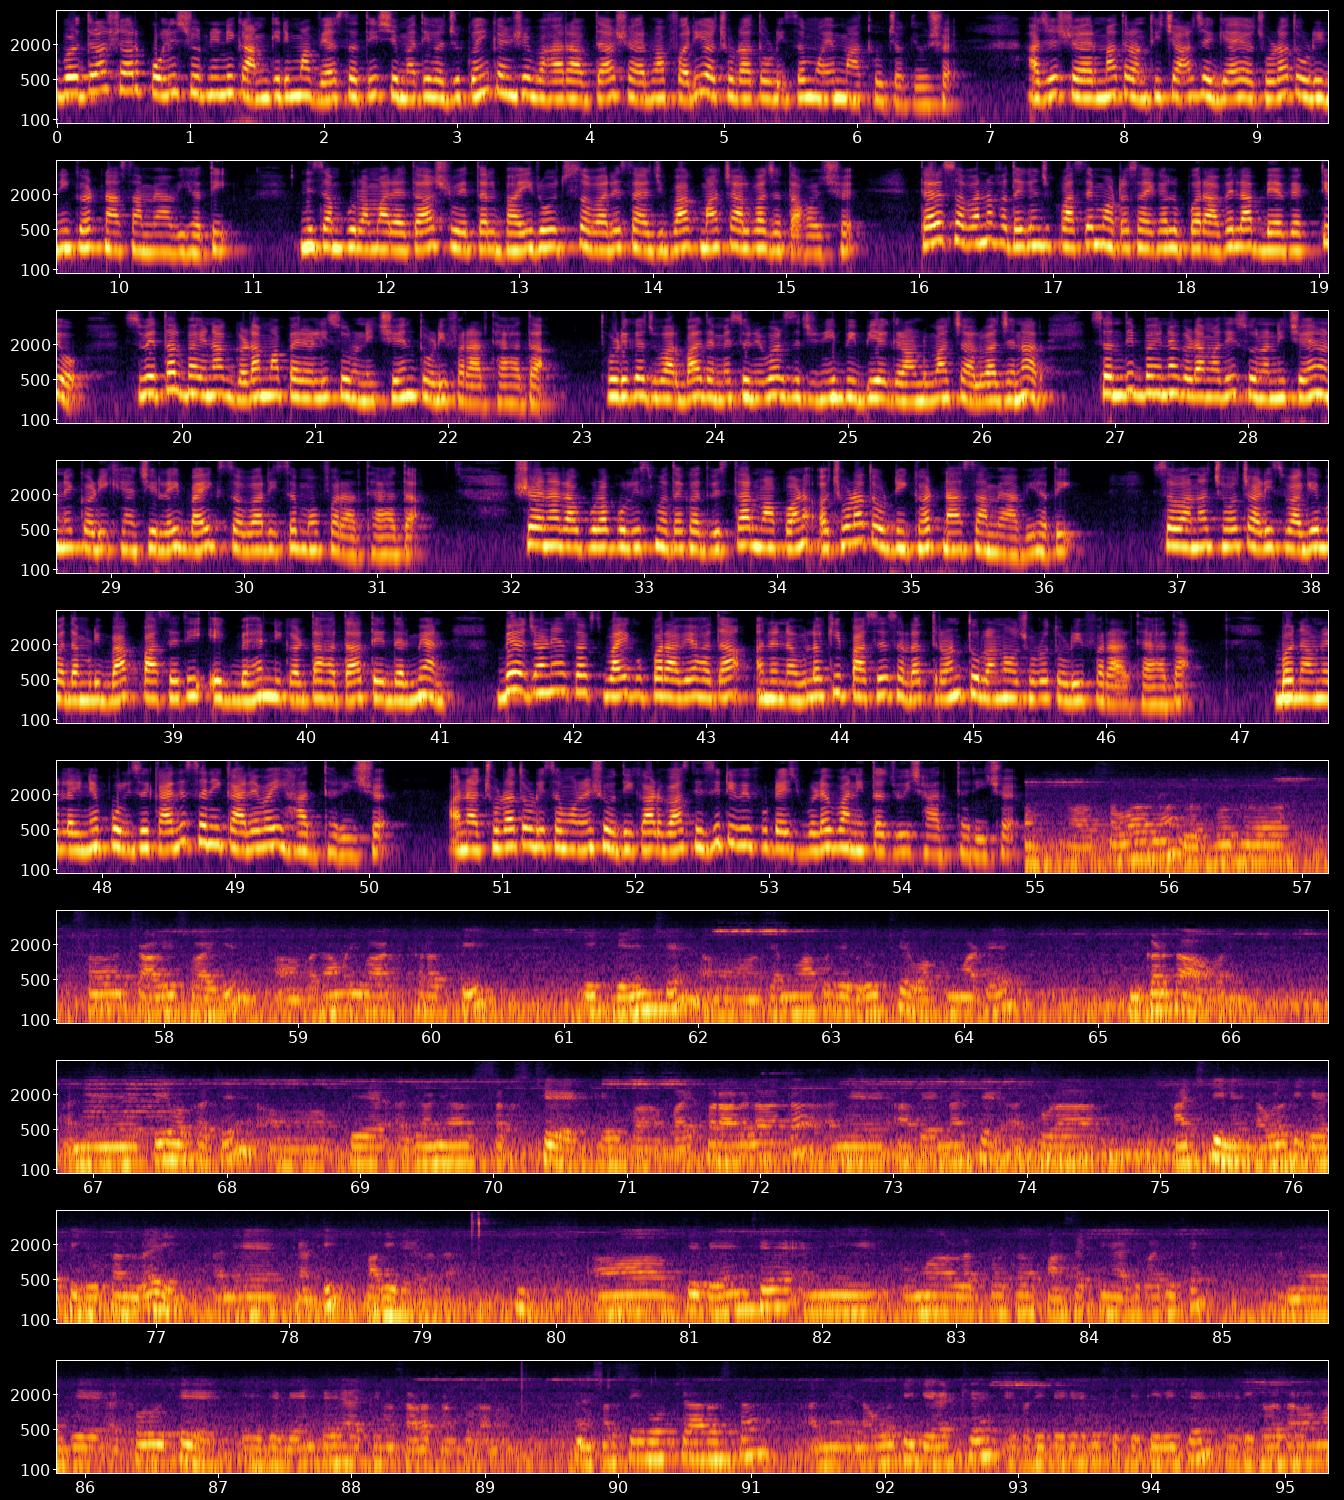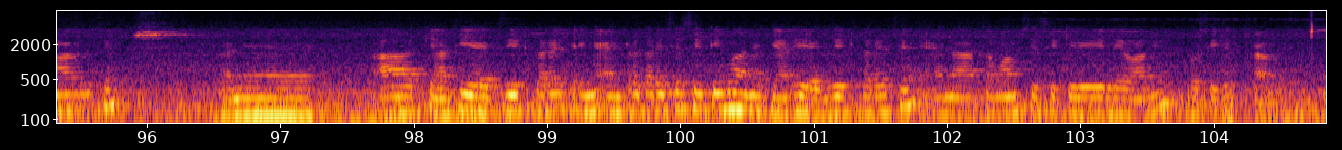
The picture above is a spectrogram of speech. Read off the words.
વડોદરા શહેર પોલીસ ચૂંટણીની કામગીરીમાં વ્યસ્ત હતી. જેમાંથી હજુ કંઈક અંશે બહાર આવતા શહેરમાં ફરી અછોડાતોડી સમયે માથું ચક્યું છે. આજે શહેરમાં ત્રણથી ચાર જગ્યાએ અછોડાતોડીની ઘટના સામે આવી હતી. નિઝામપુરામાં રહેતા શ્વેતલભાઈ રોજ સવારે સાયજીબાગમાં ચાલવા જતા હોય છે. ત્યારે સવારના ફતેગંજ પાસે મોટરસાયકલ ઉપર આવેલા બે વ્યક્તિઓ શ્વેતલભાઈના ગળામાં પહેરેલી સોનાની ચેન તોડી ફરાર થયા હતા. થોડીક જ વાર બાદ એમએસ યુનિવર્સિટીની બીબીએ ગ્રાઉન્ડમાં ચાલવા જનાર સંદીપભાઈના ગળામાંથી સોનાની ચેન અને કડી ખેંચી લઈ બાઇક સવાર ઇસમો ફરાર થયા હતા. શહેરના રાવપુરા પોલીસ મથક વિસ્તારમાં પણ અછોડાતોડની ઘટના સામે આવી હતી. સવારના છ ચાળીસ વાગે બદામડી બાગ પાસેથી એક બહેન નીકળતા હતા. તે દરમિયાન બે અજાણ્યા શખ્સ બાઇક ઉપર આવ્યા હતા અને નવલખી પાસે સાડા ત્રણ તોલાનો અછોડો તોડી ફરાર થયા હતા. બનાવને લઈને પોલીસે કાયદેસરની કાર્યવાહી હાથ ધરી છે. અને છોડાતોડી સમૂહને શોધી કાઢવા સીસીટીવી ફૂટેજ મેળવવાની તજવીજ હાથ ધરી છે. સવારના લગભગ છ ચાલીસ વાગ્યે બદામડી બાગ તરફથી એક બેન છે તેમનું આખું જે ગ્રુપ છે વોકિંગ માટે નીકળતા હોય. અને તે વખતે બે અજાણ્યા શખ્સ છે એ બાઇક પર આવેલા હતા અને આ બેનના છે અછોડા આંચકીને નવલખી ગેટથી યુટર્ન લઈ અને ત્યાંથી ભાગી ગયેલા હતા. જે બહેન છે, એમની ઉંમર લગભગ પાસઠની આજુબાજુ છે અને જે અછોડો છે, એ જે બેન કહી રહ્યા છે એમાં સાડા ત્રણ તોલાનો. નરસિંહ હોમ ચાર રસ્તા અને નવલખી ગેટ છે, એ બધી જગ્યાએ જે સીસીટીવી છે, એ રિકવર કરવામાં આવેલ છે. અને આ ક્યાંથી એક્ઝિટ કરે છે એન્ટર કરે છે સિટીમાં અને ક્યાંથી એક્ઝિટ કરે છે, એના તમામ સીસીટીવી લેવાની પ્રોસિજર ચાલુ છે.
